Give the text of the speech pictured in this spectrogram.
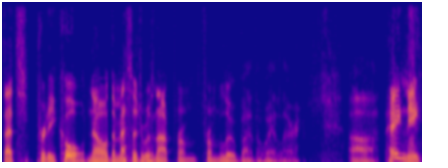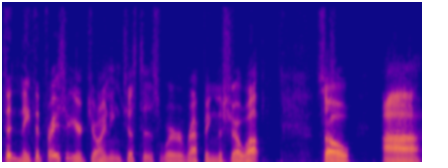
that's pretty cool. No, the message was not from from Lou, by the way, Larry. Uh, hey, Nathan, Nathan Fraser, you're joining just as we're wrapping the show up. So uh,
